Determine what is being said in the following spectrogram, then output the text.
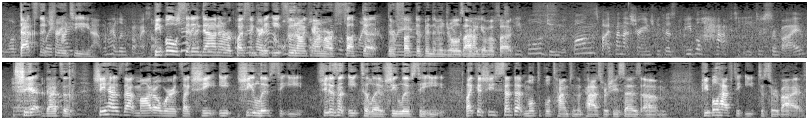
love That's that. the like, true tea. when I lived by myself. People Shit, sitting down and requesting her to eat food on camera are fucked up. They're fucked up individuals. I don't give a fuck. People do mukbangs, but I find that strange because people have to eat to survive. She that's a she has that motto where it's like she eat she lives to eat. She doesn't eat to live. She lives to eat. Like, cause she said that multiple times in the past, where she says, um, "People have to eat to survive."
